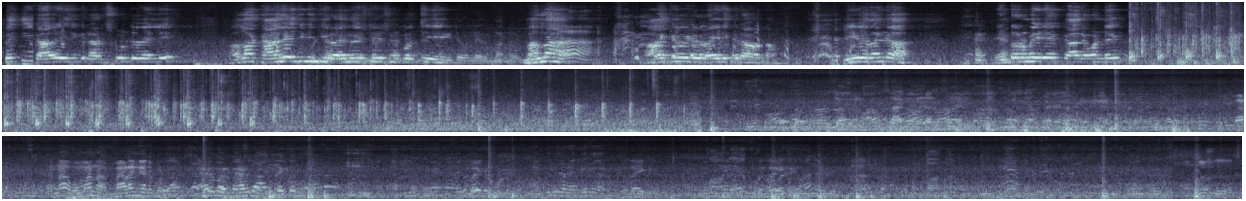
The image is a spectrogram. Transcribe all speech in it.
ప్రతి కాలేజీకి నడుచుకుంటూ వెళ్ళి అలా కాలేజీ నుంచి రైల్వే స్టేషన్కి వచ్చి మళ్ళా ఆకివీడు రైలుకి రావటం. ఈ విధంగా ఇంటర్మీడియట్ కానివ్వండి. మేడం గారు కూడా.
